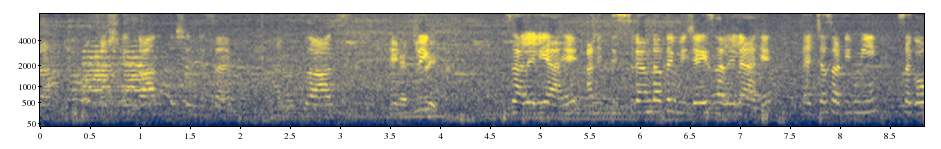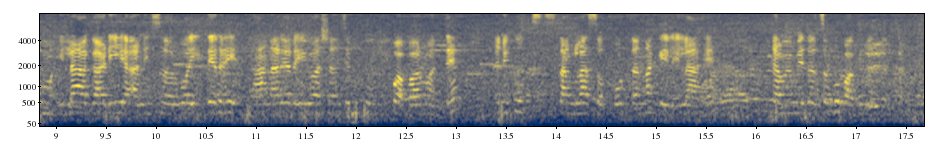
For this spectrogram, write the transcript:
डॉक्टर श्रीकांत शिंदेसाहेब यांचं आज एंट्री झालेली आहे आणि तिसऱ्यांदा ते विजयी झालेले आहे. त्यांच्यासाठी मी सगळं महिला आघाडी आणि सर्व इथे रहि राहणाऱ्या रहिवाशांचे खूप खूप आभार मानते. त्यांनी खूप चांगला सपोर्ट त्यांना केलेला आहे. त्यामुळे मी त्याचं खूप अभिनंदन करते.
